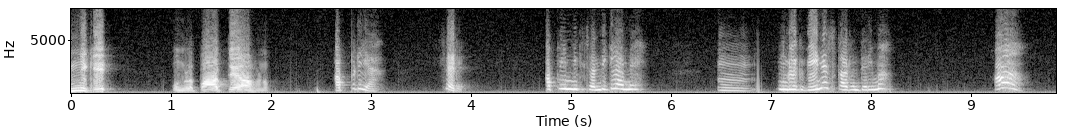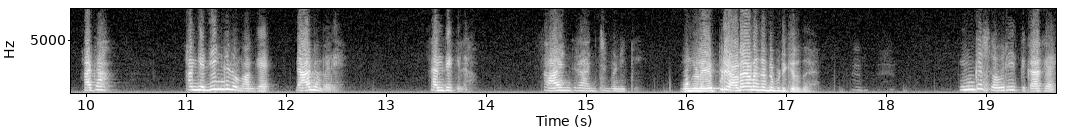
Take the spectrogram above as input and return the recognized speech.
இன்னைக்கு உங்களை பார்த்தே ஆகணும். அப்படியா? சரி. அப்ப இன்னைக்கு சந்திக்கலாமே. உங்களுக்கு வீனஸ் கார்டன் தெரியுமா? அதான். அங்க நீங்களும் வாங்க. நானும் வரேன். சந்திக்கலாம். சாயந்தரம் அஞ்சு மணிக்கு. உங்களை எப்படி அடையாளம் கண்டுபிடிக்கிறது? உங்க சௌரியத்துக்காக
